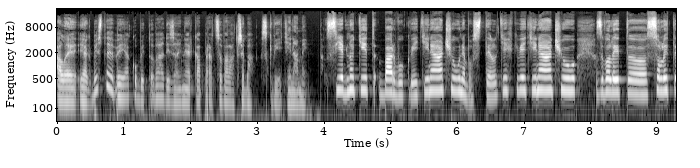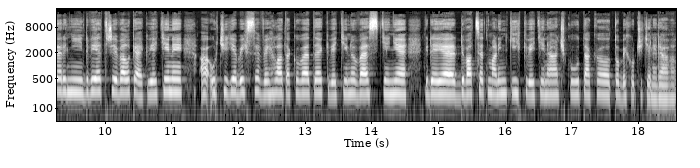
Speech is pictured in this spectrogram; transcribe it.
Ale jak byste vy jako bytová designérka pracovala třeba s květinami? Sjednotit barvu květináčů nebo styl těch květináčů, zvolit eh, soliterní dvě, tři velké květiny a určitě bych se vyhla takové té květinové stěně, kde je 20 malinkých květináčků, tak eh, to bych určitě nedávala.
